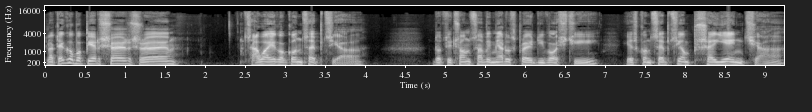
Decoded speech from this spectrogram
Dlatego po pierwsze, że cała jego koncepcja dotycząca wymiaru sprawiedliwości jest koncepcją przejęcia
